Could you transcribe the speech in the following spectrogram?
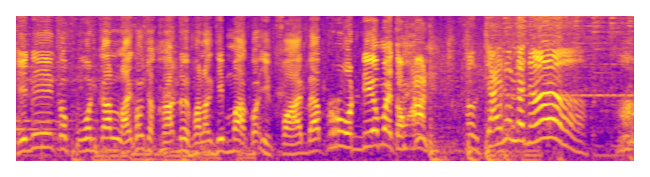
ทีนี้ก็ปวนการไหลของจักระด้วยพลังที่มากกว่าอีกฝ่ายแบบรวดเดียวไม่ต้องอันเข้าใจแล้วล่ะนะอ่า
